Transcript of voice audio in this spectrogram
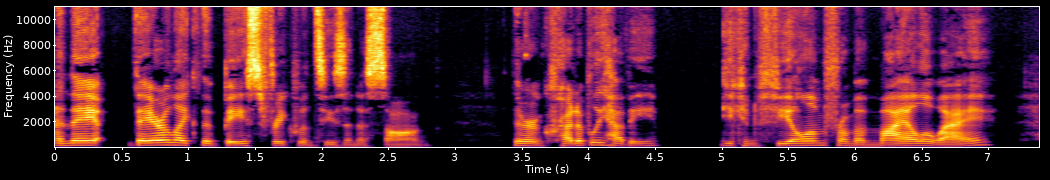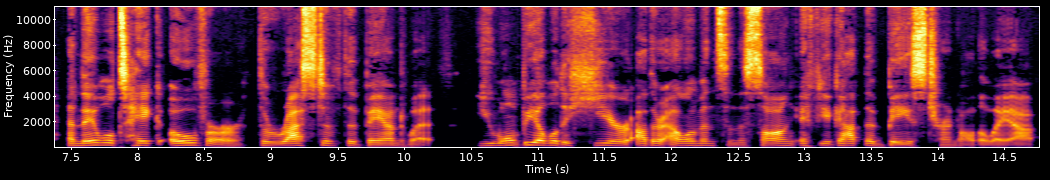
And they they are like the bass frequencies in a song. They're incredibly heavy. You can feel them from a mile away, and they will take over the rest of the bandwidth. You won't be able to hear other elements in the song if you got the bass turned all the way up.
